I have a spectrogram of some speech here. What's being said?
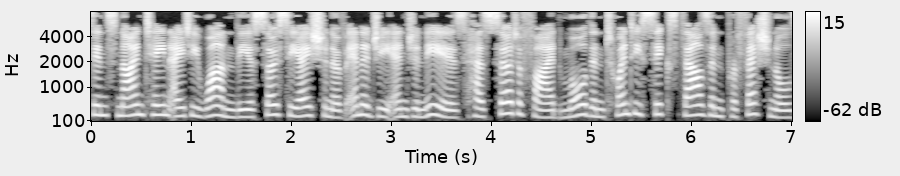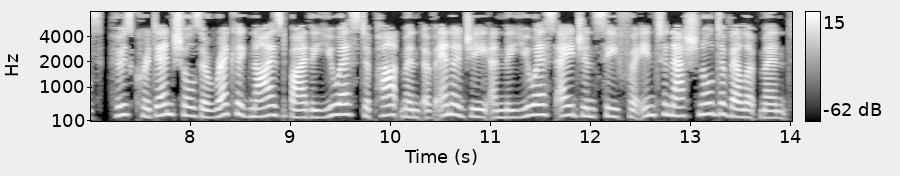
Since 1981 the Association of Energy Engineers has certified more than 26,000 professionals, whose credentials are recognized by the U.S. Department of Energy and the U.S. Agency for International Development.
